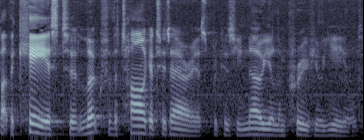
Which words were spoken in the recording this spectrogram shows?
But the key is to look for the targeted areas because you know you'll improve your yield.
